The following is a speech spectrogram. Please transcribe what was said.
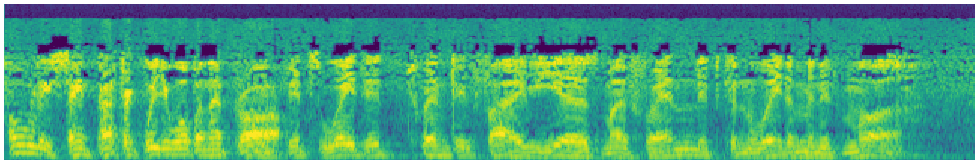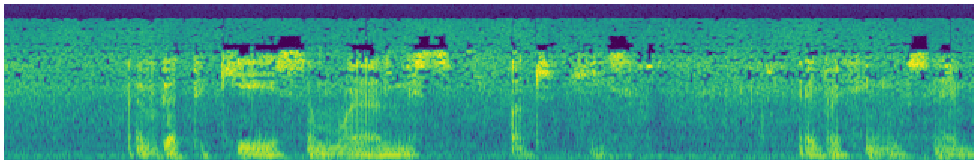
Holy St. Patrick, will you open that drawer? If it's waited 25 years, my friend, it can wait a minute more. I've got the key somewhere Miss bunch of keys. Everything the same.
